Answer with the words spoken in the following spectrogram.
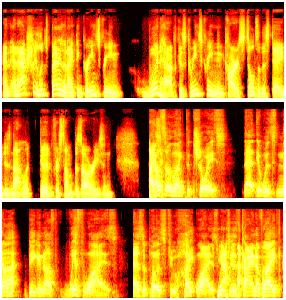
And, and it actually looks better than I think green screen would have because green screen in cars still to this day does not look good for some bizarre reason. I think. also like the choice that it was not big enough width wise as opposed to height wise, which is kind of like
